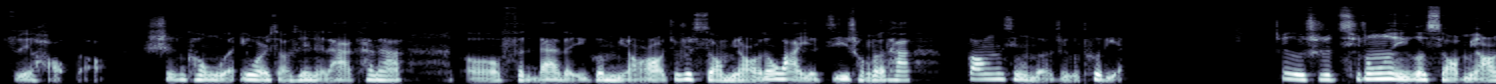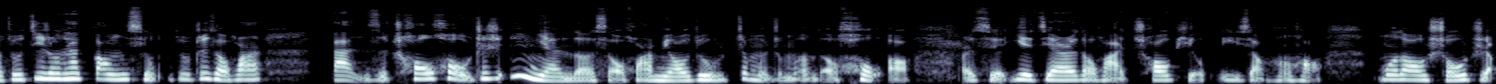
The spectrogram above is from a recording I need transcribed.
最好的，深坑纹。一会儿小心给大家看它呃粉黛的一个苗啊，就是小苗的话也继承了它刚性的这个特点。这个是其中的一个小苗，就继承它刚性，就这小花板子超厚，这是一年的小花苗就这么这么的厚啊，而且叶尖的话超平，立项很好，摸到手掌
